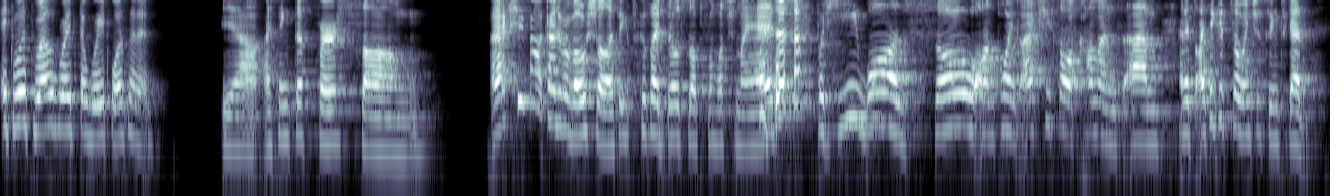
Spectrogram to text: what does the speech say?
it was well worth the wait, wasn't it? Yeah, I think the first song. I actually felt kind of emotional. I think it's because I built it up so much in my head. but he was so on point. I actually saw a comment, um, and it's I think it's so interesting to get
